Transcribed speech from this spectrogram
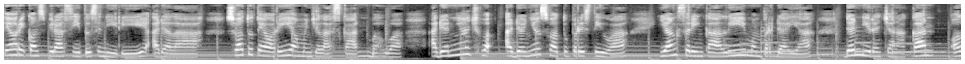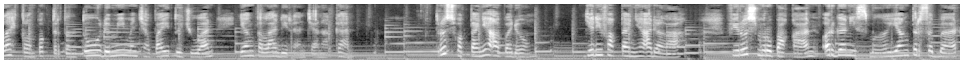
teori konspirasi itu sendiri adalah suatu teori yang menjelaskan bahwa adanya adanya suatu peristiwa yang sering kali memperdaya dan direncanakan oleh kelompok tertentu demi mencapai tujuan yang telah direncanakan. Terus faktanya apa dong? Jadi faktanya adalah virus merupakan organisme yang tersebar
